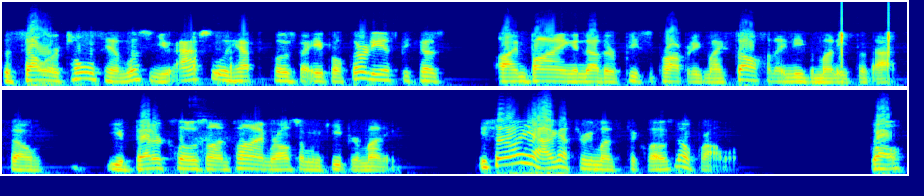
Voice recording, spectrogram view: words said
The seller told him, "Listen, you absolutely have to close by April 30th because I'm buying another piece of property myself, and I need the money for that. So you better close on time, or else I'm going to keep your money." He said, "Oh yeah, I got three months to close, no problem." Well,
